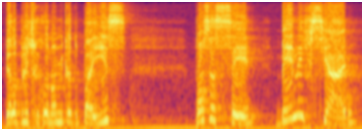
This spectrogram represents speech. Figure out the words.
pela política econômica do país possa ser beneficiário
